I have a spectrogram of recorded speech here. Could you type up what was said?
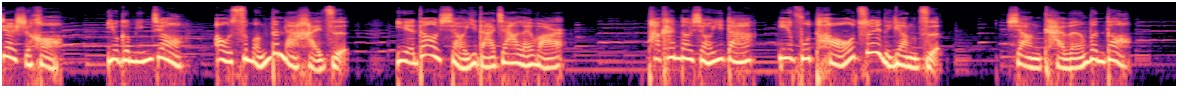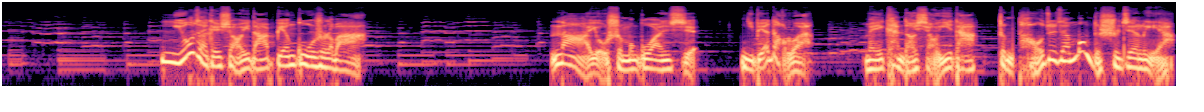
这时候，有个名叫奥斯蒙的男孩子，也到小伊达家来玩。他看到小伊达。一副陶醉的样子，向凯文问道：“你又在给小伊达编故事了吧？那有什么关系？你别捣乱。没看到小伊达正陶醉在梦的世界里呀，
